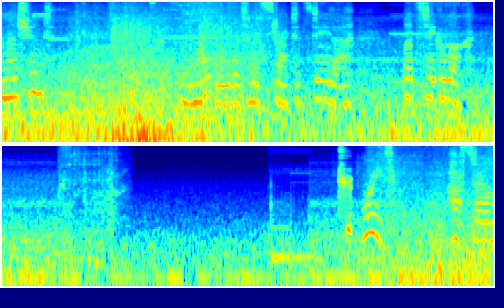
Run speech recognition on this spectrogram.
Mentioned? We might be able to extract its data. Let's take a look. Wait! Hostile.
